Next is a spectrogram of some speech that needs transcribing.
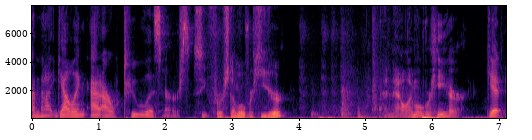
I'm not yelling at our two listeners. See, first I'm over here, and now I'm over here. Get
